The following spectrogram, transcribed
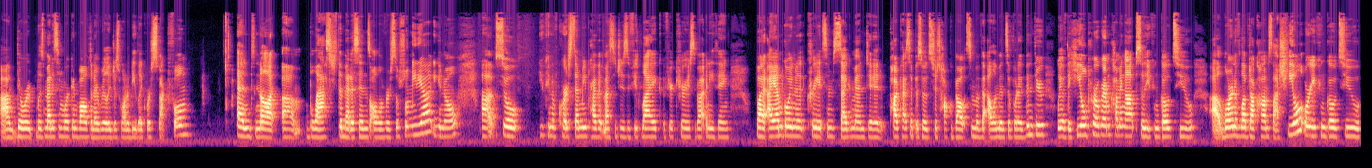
um, there were, was medicine work involved and I really just want to be like respectful and not um, blast the medicines all over social media, you know? Uh, so you can, of course, send me private messages if you'd like, if you're curious about anything but I am going to create some segmented podcast episodes to talk about some of the elements of what I've been through. We have the Heal program coming up, so you can go to uh, laurenoflove.com slash heal, or you can go to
